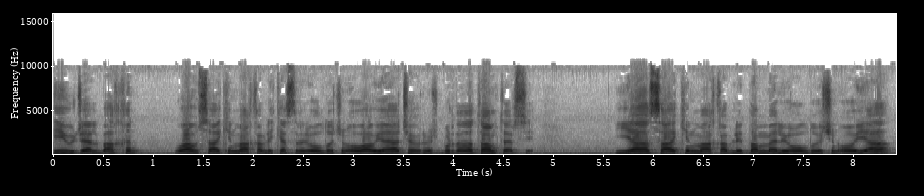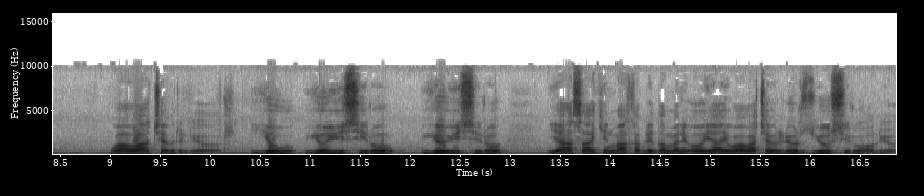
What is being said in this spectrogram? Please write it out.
İvcel bakın vav sakin makabli kesreli olduğu için o vav yaya çevirmiş. Burada da tam tersi. Ya sakin makabli dammeli olduğu için o ya vava çevriliyor. Yu, yuyisiru yuyisiru ya sakin makabli dammeli o yayı vava çevriliyoruz. Yusiru oluyor.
